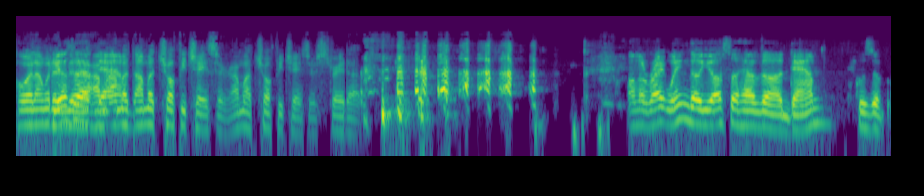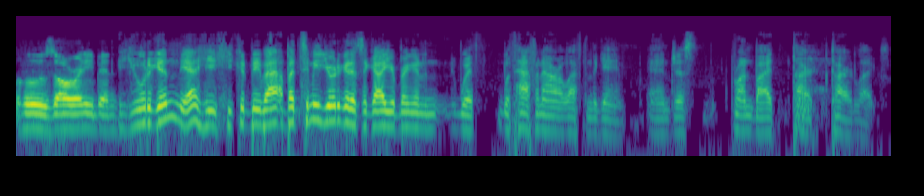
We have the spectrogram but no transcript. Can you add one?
Joel, I'm gonna it, has I'm, I'm a. I'm a trophy chaser. I'm a trophy chaser, straight up. On the right wing, though, you also have uh, Damm, who's a, who's already been. Jurgen, yeah, he he could be back, but to me, Jurgen is a guy you're bringing in with with half an hour left in the game and just run by tired tired legs,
